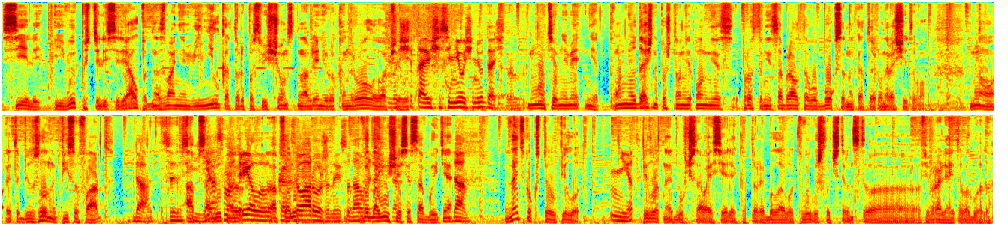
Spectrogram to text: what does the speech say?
сели и выпустили сериал под названием «Винил», который посвящен становлению рок-н-ролла вообще. Но считающийся не очень удачным. Но, тем не менее, нет. Он неудачный, потому что он, не- он не просто не собрал того бокса, на который он рассчитывал. Но это, безусловно, piece of art. Да. С- Я Абсолютно- смотрел как абсолютно завороженный с удовольствием. Выдающееся событие. Да. Знаете, сколько стоил пилот? да. Нет. Пилотная двухчасовая серия, которая была вот вы- вышла 14 февраля этого года.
